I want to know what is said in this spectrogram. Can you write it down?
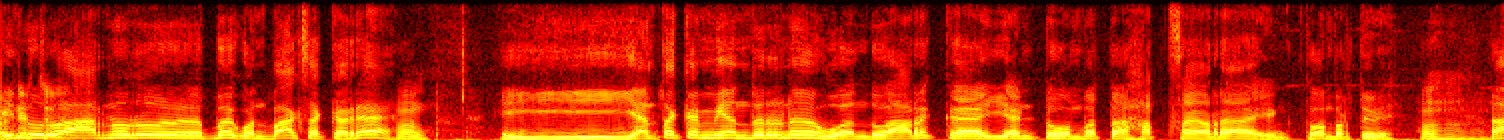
ಐನೂರು. ಆರ್ನೂರು ರೂಪಾಯಿ ಒಂದು ಬಾಕ್ಸ್ ಈ ಎಂತ ಕಮ್ಮಿ ಅಂದ್ರೂ ಒಂದು ವಾರಕ್ಕೆ ಎಂಟು ಒಂಬತ್ತು ಹತ್ತು ಸಾವಿರ ಹಿಂಗೆ ತೊಗೊಂಬರ್ತೀವಿ. ಆ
